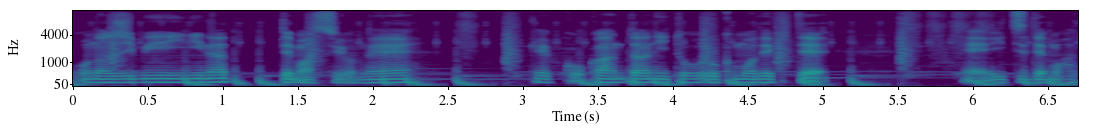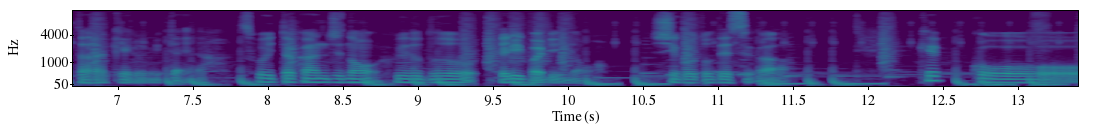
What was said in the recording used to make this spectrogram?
おなじみになっってますよね。結構簡単に登録もできて、えーいつでも働けるみたいな、そういった感じのフードデリバリーの仕事ですが、結構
